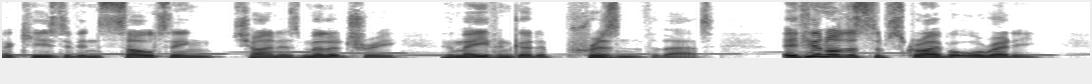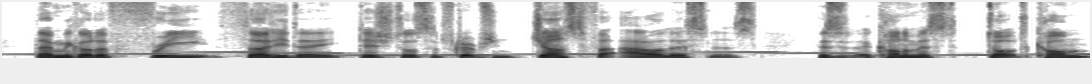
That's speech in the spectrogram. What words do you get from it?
accused of insulting China's military, who may even go to prison for that. If you're not a subscriber already, then we got a free 30 day digital subscription just for our listeners. Visit economist.com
